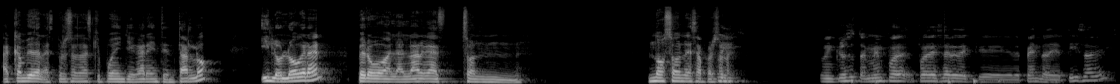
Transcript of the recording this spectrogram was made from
a cambio de las personas que pueden llegar a intentarlo y lo logran, pero a la larga son... no son esa persona. O incluso también puede, puede ser de que dependa de ti, ¿sabes?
